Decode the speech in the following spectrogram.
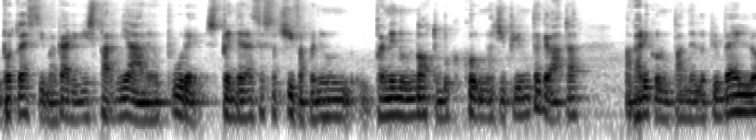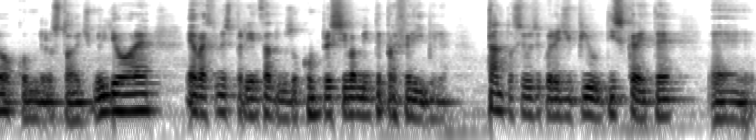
Potresti magari risparmiare oppure spendere la stessa cifra prendendo un, prendendo un notebook con una GPU integrata, magari con un pannello più bello, con dello storage migliore e avresti un'esperienza d'uso complessivamente preferibile. Tanto se usi quelle GPU discrete eh,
